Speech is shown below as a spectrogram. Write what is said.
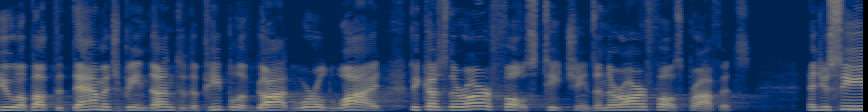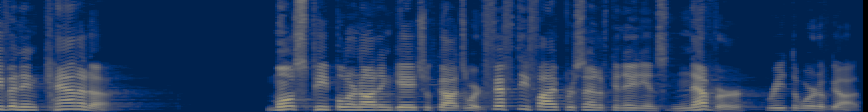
you about the damage being done to the people of God worldwide because there are false teachings and there are false prophets. And you see, even in Canada, most people are not engaged with God's Word. 55% of Canadians never read the Word of God.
